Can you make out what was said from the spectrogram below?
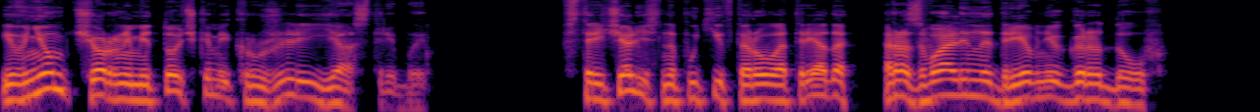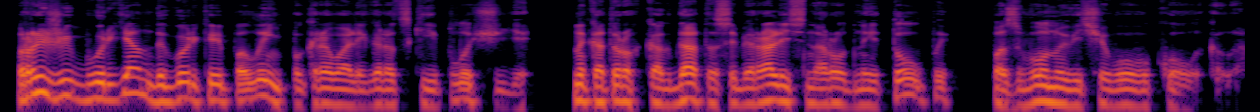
и в нем черными точками кружили ястребы встречались на пути второго отряда развалины древних городов. Рыжий бурьян да горькая полынь покрывали городские площади, на которых когда-то собирались народные толпы по звону вечевого колокола.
